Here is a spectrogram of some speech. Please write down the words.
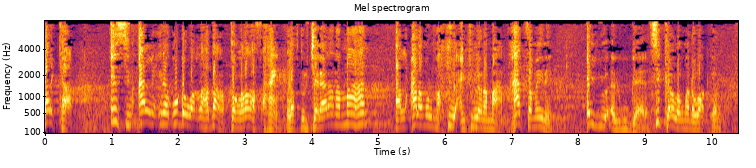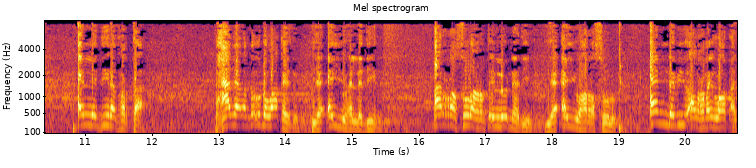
marka isim alle inaad u dhawaaqdo haddaad rabtoon labadaas ahayn lafduljalaalana maahan alcalam almaxkiyu can jumlana maahan maxaad samayneen ayu a lagu gaara si kale loguma dhawaaqi karo. Alladiinaad rabtaa maxaad leedaa markaad u dhawaaqaydo yaa ayuha aladiina alrasuul aad rabta in loo naadiyey. Yaa ayuha rasuulu annabiyu al raba in loo dhahay.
